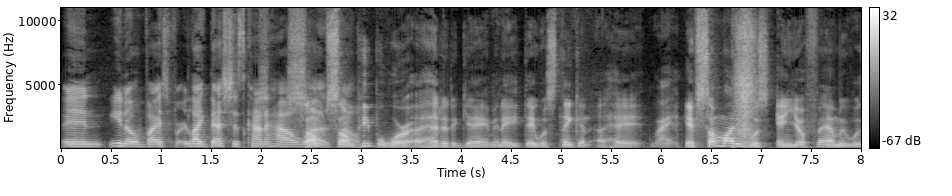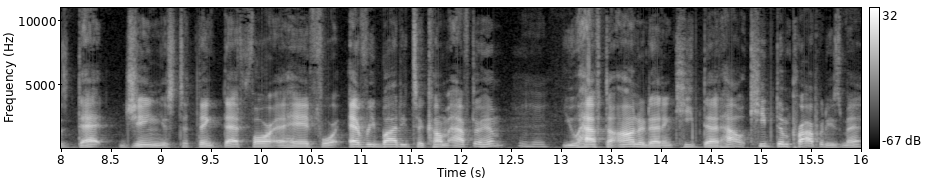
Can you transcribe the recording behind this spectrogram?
and you know vice versa. Like that's just kind of how it some was. some so. people were ahead of the game and they they was thinking ahead. Right. If somebody was in your family was that genius to think that far ahead for everybody to come after him, Mm-hmm. you have to honor that and keep that house, keep them properties, man.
